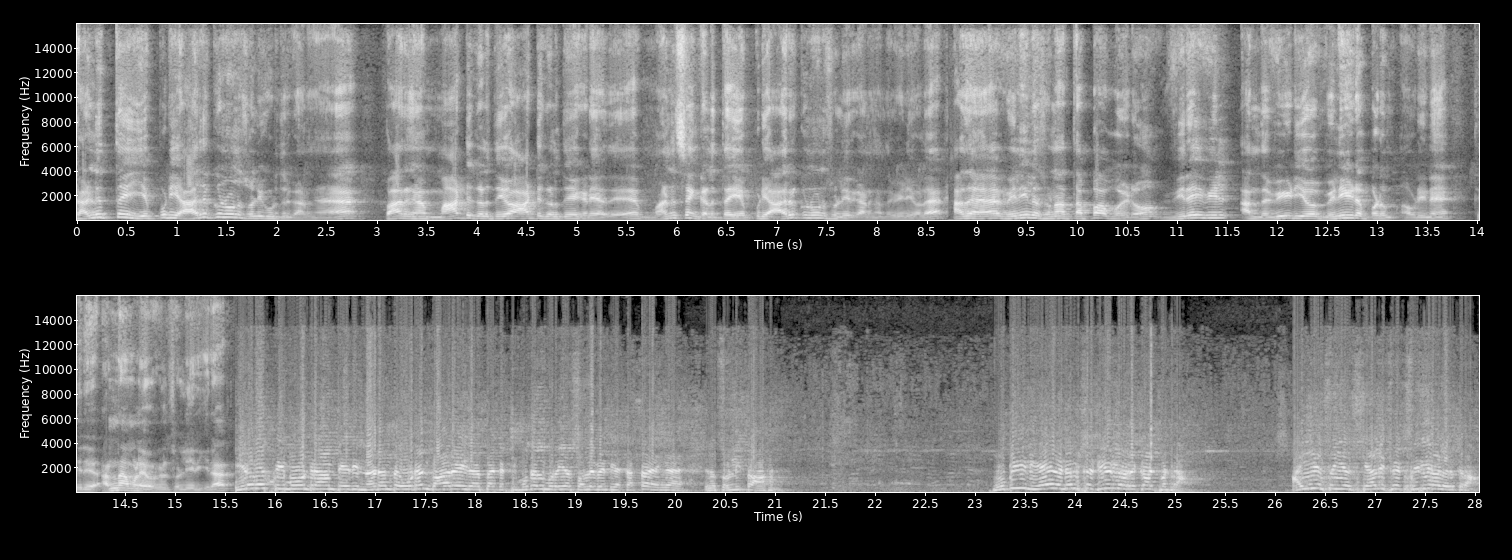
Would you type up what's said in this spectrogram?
கழுத்தை எப்படி அறுக்கணும்னு சொல்லி கொடுத்துருக்கானுங்க. பாருங்க மாட்டு கழுத்தையோ ஆட்டு கழுத்தையோ கிடையாது. மனுஷன் கழுத்தை எப்படி அறுக்கணும்னு சொல்லியிருக்கானுங்க அந்த வீடியோவில் அதை வெளியில் சொன்னால் தப்பாக போயிடும். விரைவில் அந்த வீடியோ வெளியிடப்படும் அப்படின்னு திரு அண்ணாமலை அவர்கள் சொல்லியிருக்கிறார். இருபத்தி மூன்றாம் தேதி நடந்தவுடன் பாரதிய ஜனதா கட்சி முதல் முறையாக சொல்ல வேண்டிய கட்டாயங்க. இதை சொல்லித்தான் ஆகணும். முபீன் ஏழு நிமிஷம் வீடியோ ரெக்கார்ட் பண்றான். ஐஎஸ்ஐஎஸ் கேலிஃபேட் சிரியால இருக்கிறான்.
